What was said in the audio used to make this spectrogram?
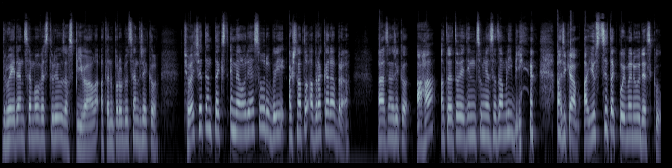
druhý den jsem ho ve studiu zaspíval a ten producent řekl, člověče, ten text i melodie jsou dobrý, až na to abracadabra. A já jsem řekl, aha, a to je to jediné, co mě se tam líbí. a říkám, a just si tak pojmenuju desku.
